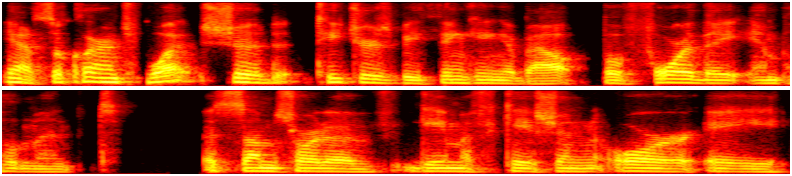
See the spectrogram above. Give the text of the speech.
yeah. So, Clarence, what should teachers be thinking about before they implement some sort of gamification or a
